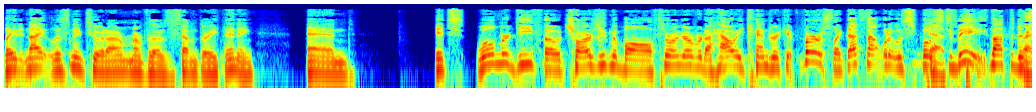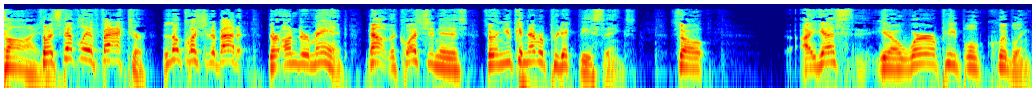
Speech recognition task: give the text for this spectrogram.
late at night listening to it. I don't remember if that was the seventh or eighth inning. And it's Wilmer Difo charging the ball, throwing over to Howie Kendrick at first. Like that's not what it was supposed Yes, to be. It's not the Right. design. So it's definitely a factor. There's no question about it. They're undermanned. Now the question is, so and you can never predict these things. So I guess you know where are people quibbling?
